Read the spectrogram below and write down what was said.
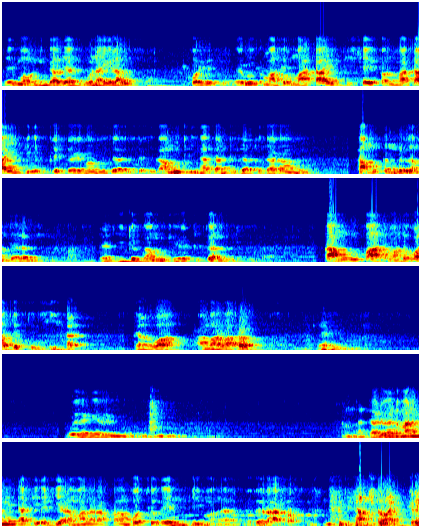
Jadi mau ninggal jihad guna ilang itu. Itu termasuk makai di setan, makai di iblis dari Imam Ghazali. Jadi kamu diingatkan dosa-dosa kamu, kamu tenggelam dalam istighfar dan hidup kamu dihabiskan di istighfar. Kamu lupa termasuk wajib di jihad, dakwah, amar ma'ruf, nahi. Weleng-weleng. Dari mana mana ngaji edia malah rafa pojok endi malah pojok raro. Santai lagi.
